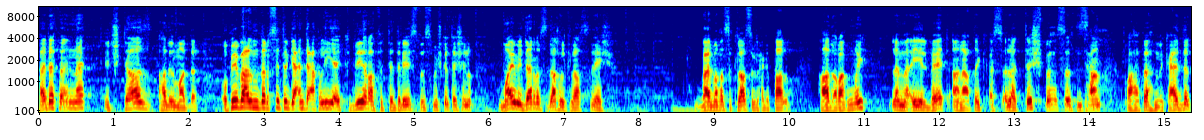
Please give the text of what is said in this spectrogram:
هدفه إنه يجتاز هذه المادة. وفي بعض المدرسين تلقى عنده عقلية كبيرة في التدريس بس مشكلته شنو؟ ما يبي يدرس داخل ال class. ليش؟ بعد ما خلص ال class يقول حق الطالب هذا رقمي لما أجي البيت أنا أعطيك أسئلة تشبه أسئلة الامتحان راح أفهمك عدل.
